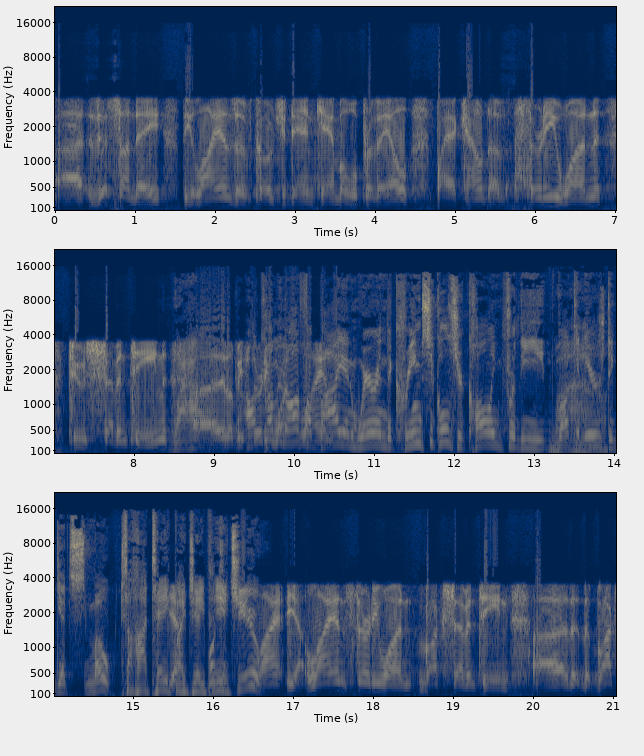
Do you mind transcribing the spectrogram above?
Uh, this Sunday, the Lions of Coach Dan Campbell will prevail by a count of thirty-one to seventeen. Wow! Uh, it'll be All coming off Lions. a bye and wearing the creamsicles. You're calling for the Wow. Buccaneers to get smoked. It's a hot take Yeah. by JP. Look at you. Lion, yeah, Lions 31, Bucks 17. Uh, the, the Bucks,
